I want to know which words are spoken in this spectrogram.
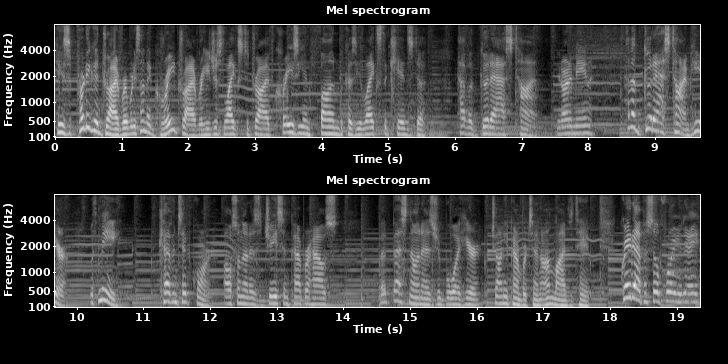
He's a pretty good driver, but he's not a great driver. He just likes to drive crazy and fun because he likes the kids to have a good ass time. You know what I mean? Have a good ass time here with me, Kevin Tipcorn, also known as Jason Pepperhouse, but best known as your boy here, Johnny Pemberton on Live to Tape. Great episode for you today.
